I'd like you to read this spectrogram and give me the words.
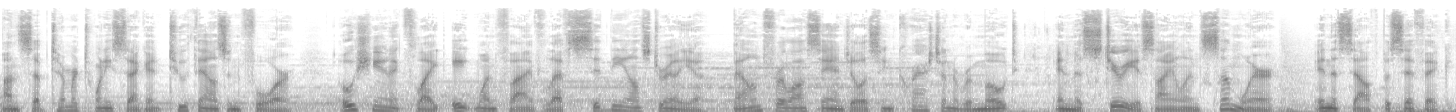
On September 22, 2004, Oceanic Flight 815 left Sydney, Australia, bound for Los Angeles, and crashed on a remote and mysterious island somewhere in the South Pacific.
